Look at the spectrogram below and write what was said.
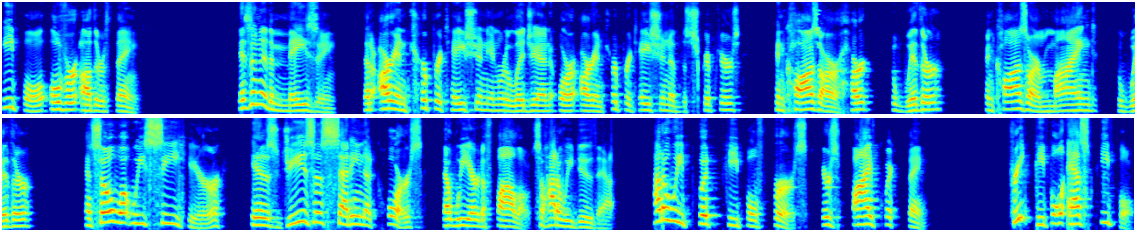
people over other things. Isn't it amazing that our interpretation in religion or our interpretation of the scriptures can cause our heart to wither, can cause our mind to wither? And so, what we see here is Jesus setting a course that we are to follow. So, how do we do that? How do we put people first? Here's five quick things treat people as people.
